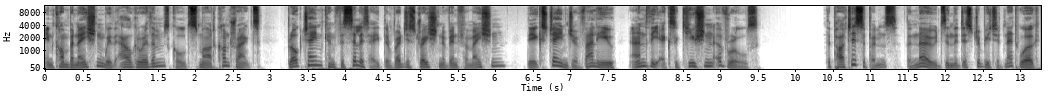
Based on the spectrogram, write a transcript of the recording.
In combination with algorithms called smart contracts, blockchain can facilitate the registration of information, the exchange of value, and the execution of rules. The participants, the nodes in the distributed network,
